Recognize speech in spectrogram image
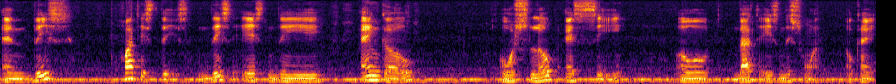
And this what is this? This is the angle or slope SC or that is this one okay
